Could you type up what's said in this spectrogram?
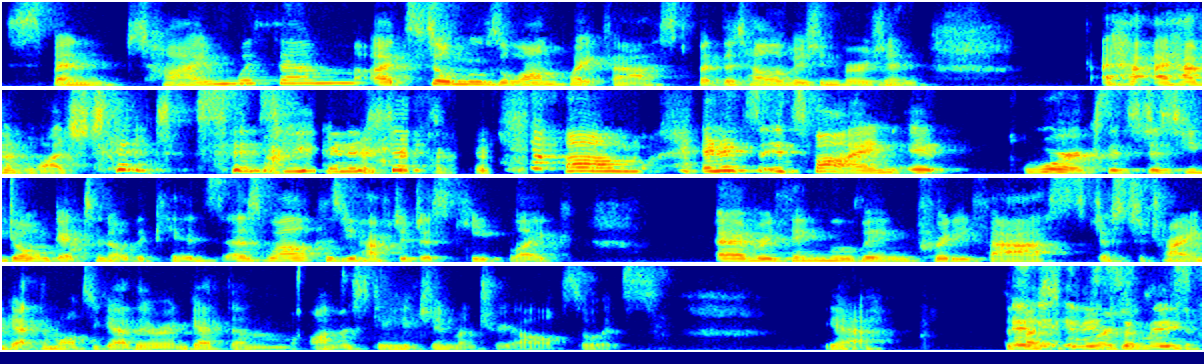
spend time with them. Uh, it still moves along quite fast, but the television version. I, ha- I haven't watched it since we finished it, um, and it's it's fine. It works. It's just you don't get to know the kids as well because you have to just keep like everything moving pretty fast just to try and get them all together and get them on the stage in Montreal. So it's yeah, the and, and it's amazing.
